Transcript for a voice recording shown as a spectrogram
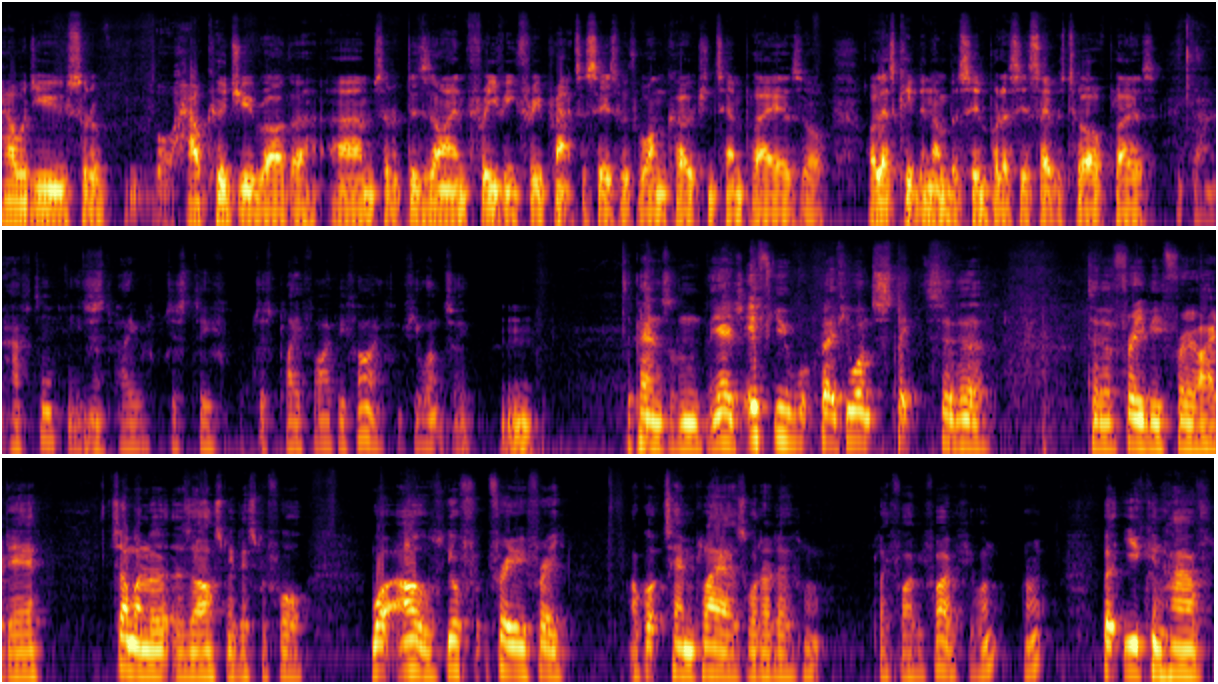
how would you sort of or how could you rather um, sort of design three v three practices with one coach and ten players, or or let's keep the numbers simple. Let's just say it was twelve players. You don't have to. You just play. Just do. Just play five v five if you want to. Mm. Depends on the age. If you, but if you want to stick to the to the three v three idea, someone has asked me this before. What? Oh, you're three v three. I've got ten players. What do I do? Well, play five v five if you want. right? But you can have.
